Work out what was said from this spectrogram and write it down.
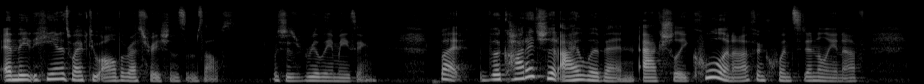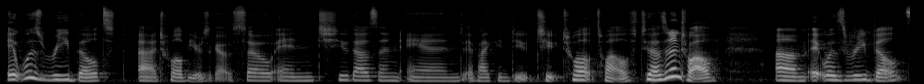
and they, he and his wife do all the restorations themselves, which is really amazing. But the cottage that I live in, actually, cool enough and coincidentally enough, it was rebuilt uh, 12 years ago. So in 2000 and if I could do two, 12, 12 2012, um, it was rebuilt.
